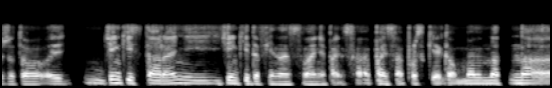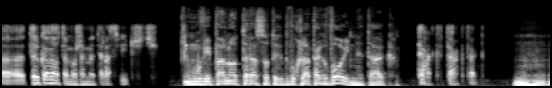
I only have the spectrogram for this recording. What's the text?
że to dzięki starań i dzięki dofinansowaniu państwa, państwa polskiego, na, na, tylko na to możemy teraz liczyć. Mówi pan o teraz o tych dwóch latach wojny, tak? Tak, tak, tak. Mhm.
